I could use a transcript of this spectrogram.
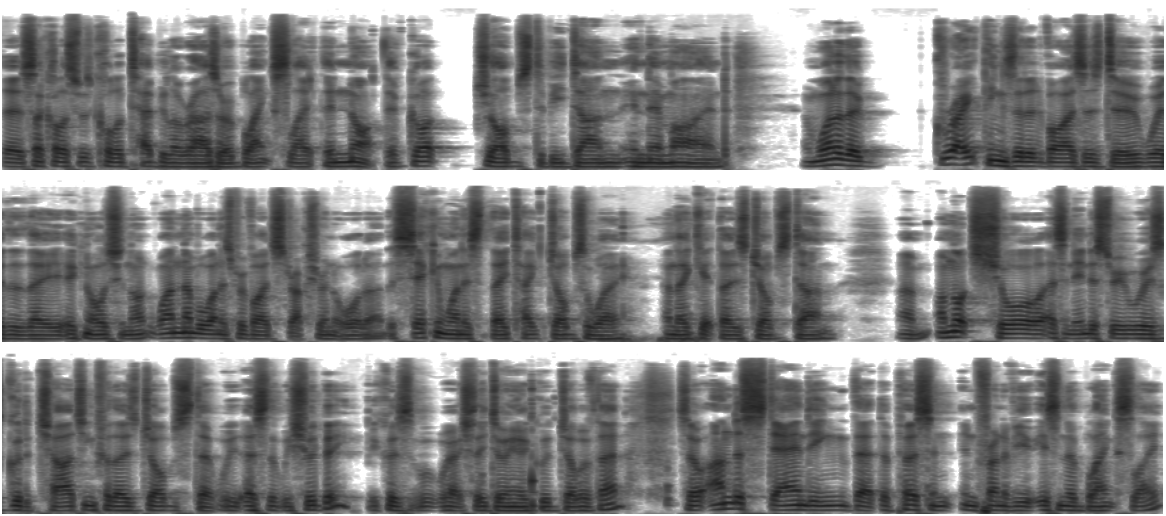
the psychologist would call a tabula rasa, a blank slate. They're not. They've got jobs to be done in their mind. And one of the great things that advisors do, whether they acknowledge or not, one, number one is provide structure and order. The second one is that they take jobs away and they get those jobs done. Um, I'm not sure as an industry we're as good at charging for those jobs that we as that we should be because we're actually doing a good job of that. So understanding that the person in front of you isn't a blank slate.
